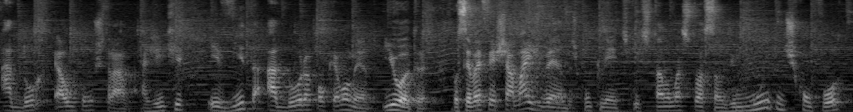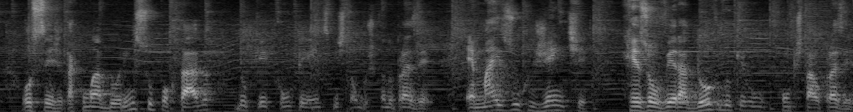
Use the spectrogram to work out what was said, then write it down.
a dor é algo que nos trava. A gente evita a dor a qualquer momento. E outra, você vai fechar mais vendas com clientes que estão numa situação de muito desconforto, ou seja, está com uma dor insuportável, do que com clientes que estão buscando prazer. É mais urgente resolver a dor do que conquistar o prazer.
